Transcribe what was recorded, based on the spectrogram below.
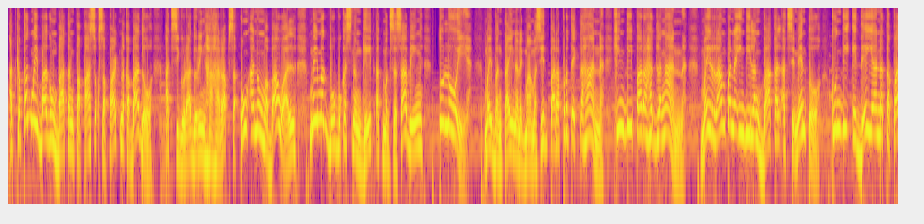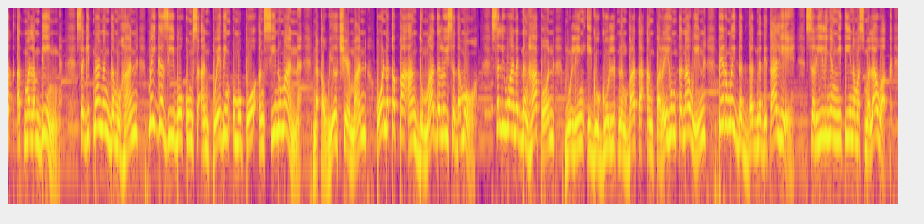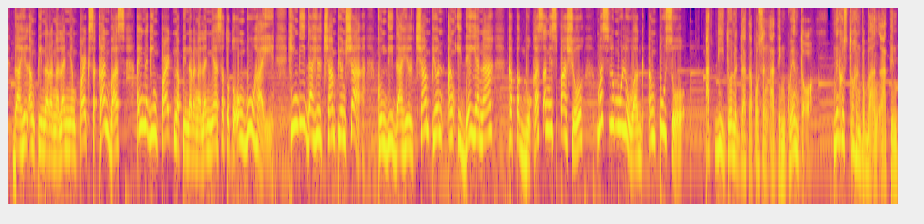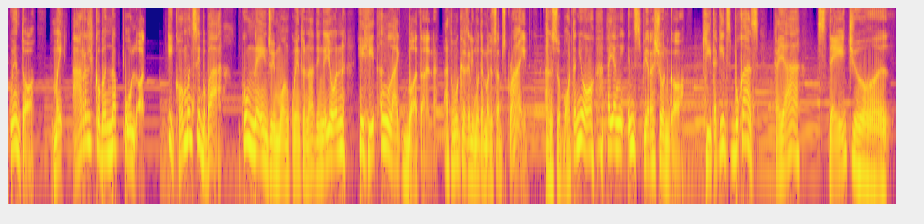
At kapag may bagong batang papasok sa park na kabado at sigurado ring haharap sa kung anong mabawal, may magbubukas ng gate at magsasabing, Tuloy! May bantay na nagmamasid para protektahan, hindi para hadlangan. May rampa na hindi lang bakal at semento, kundi ideya na tapat at malambing. Sa gitna ng damuhan, may gazebo kung saan pwedeng umupo ang sinuman, naka-wheelchair man o nakapaang dumadaloy sa damo. Sa liwanag ng hapon, muling igugulat ng bata ang parehong tanawin pero may dagdag na detalye. Sarili niyang ngiti na mas malawak dahil ang pinarangalan niyang park sa canvas ay naging park na pinarangalan niya sa totoong buhay. Hindi dahil champion siya, kundi dahil champion ang ideya na kapag bukas ang espasyo, mas lumuluwag ang puso. At dito nagtatapos ang ating kwento. Nagustuhan pa ba ang ating kwento? May aral ko bang napulot? I-comment sa baba. Kung na-enjoy mo ang kwento natin ngayon, hihit ang like button. At huwag kakalimutan mag-subscribe. Ang suporta nyo ay ang inspirasyon ko. Kita-kits bukas, kaya stay tuned!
